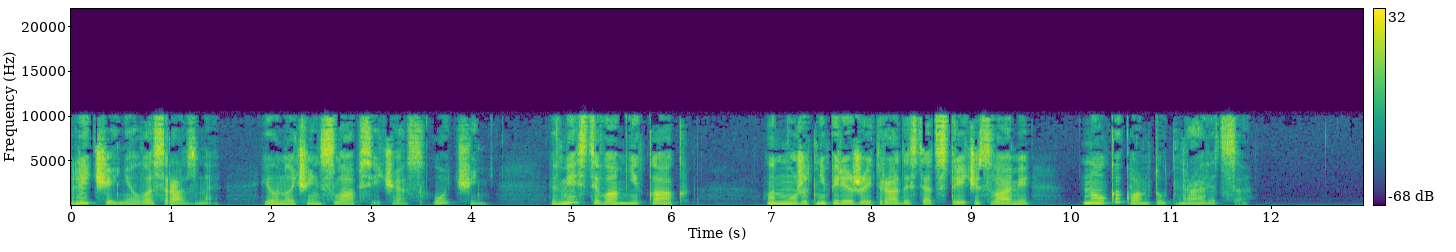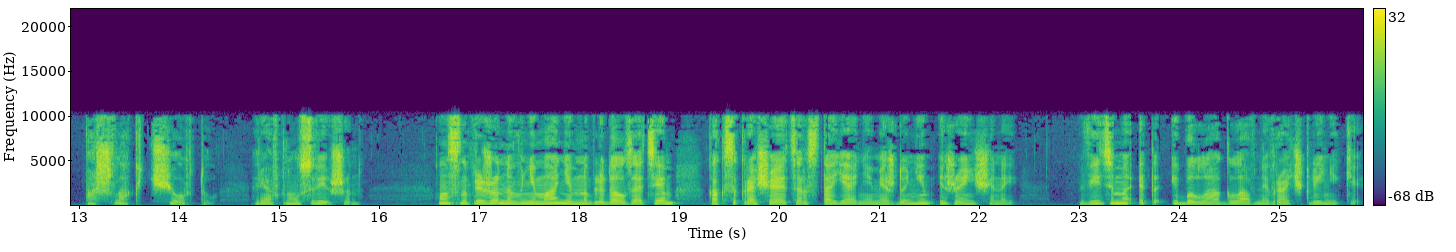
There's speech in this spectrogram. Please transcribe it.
Лечение у вас разное, и он очень слаб сейчас, очень. Вместе вам никак. Он может не пережить радость от встречи с вами, но как вам тут нравится? Пошла к черту, рявкнул Свишин. Он с напряженным вниманием наблюдал за тем, как сокращается расстояние между ним и женщиной. Видимо, это и была главный врач клиники.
